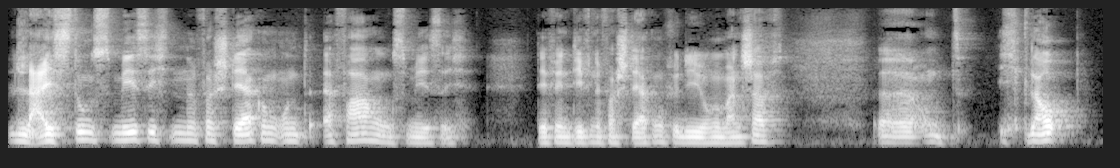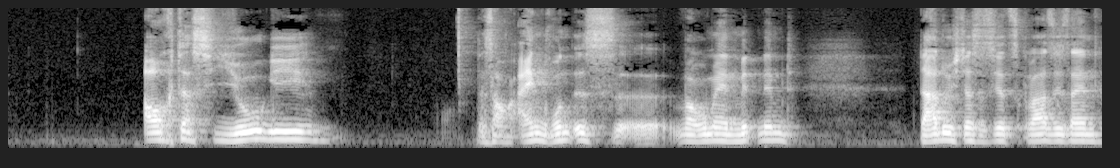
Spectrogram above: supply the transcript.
leistungsmäßig eine Verstärkung und erfahrungsmäßig definitiv eine Verstärkung für die junge Mannschaft. Äh, und ich glaube auch, dass Yogi das auch ein Grund ist, äh, warum er ihn mitnimmt. Dadurch, dass es jetzt quasi sein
